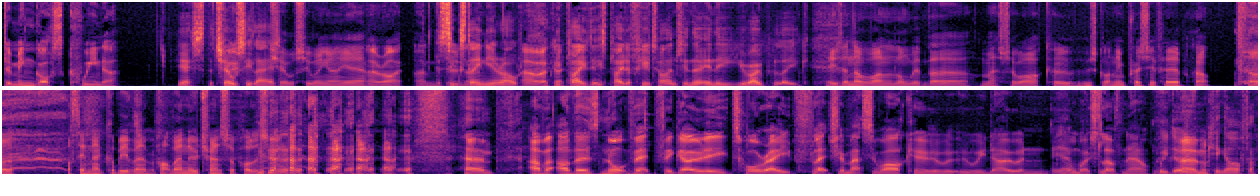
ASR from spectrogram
Domingos Quina. Yes, the Chelsea lad, Chelsea winger, yeah. Oh right, um, the 16 year old. Oh okay. He played. He's played a few times in the in the Europa League. He's another one along with uh, Masuaku, who's got an impressive haircut. So I think that could be a, part of our new transfer policy. Um, other others: Nordtveit, Feghouli, Tore, Fletcher, Masuaku, who, who we know and Yeah. almost love now. We do Um, King Arthur.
